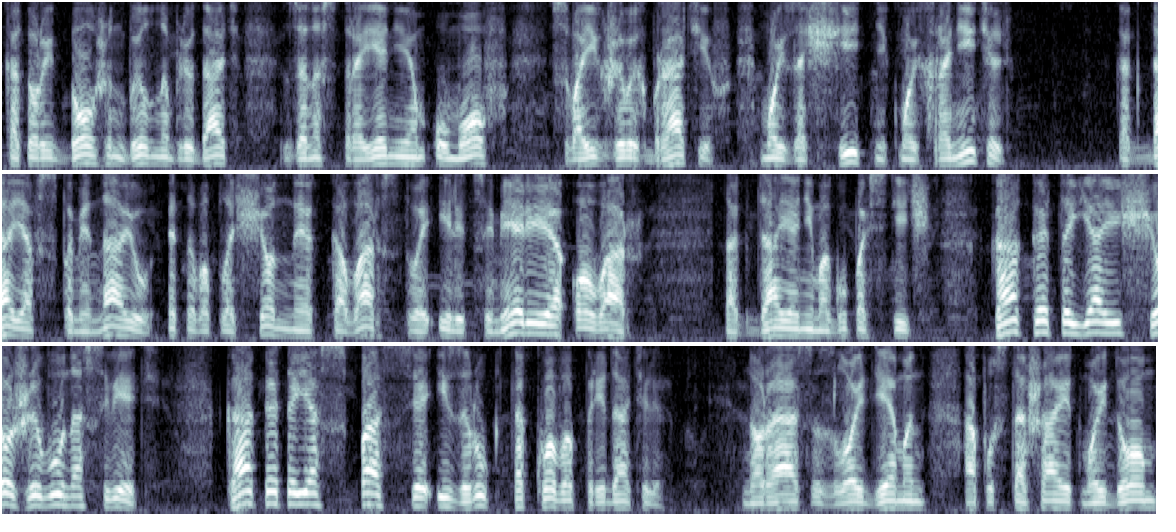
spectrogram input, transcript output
который должен был наблюдать за настроением умов своих живых братьев, мой защитник, мой хранитель. Когда я вспоминаю это воплощенное коварство и лицемерие, Овар, тогда я не могу постичь, как это я еще живу на свете, как это я спасся из рук такого предателя. Но раз злой демон опустошает мой дом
